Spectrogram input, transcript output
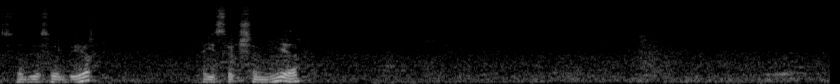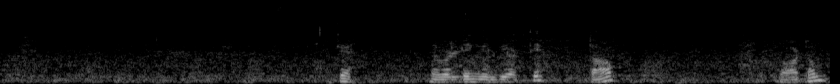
So this will be I section here. Okay. The welding will be at the top bottom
